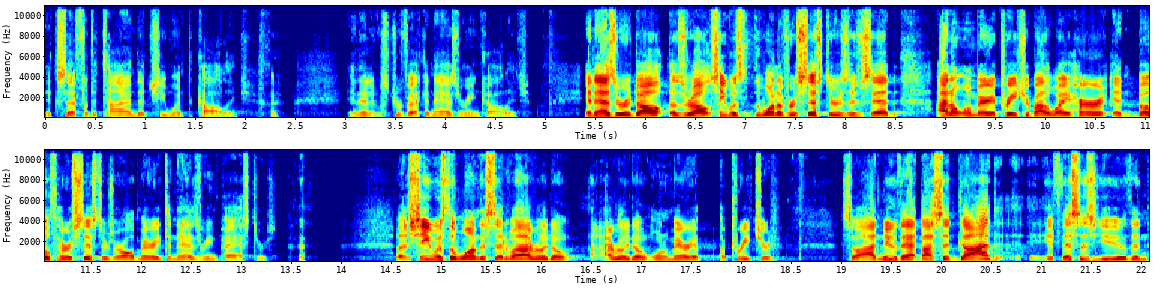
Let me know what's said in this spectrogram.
except for the time that she went to college. and then it was Trevecca Nazarene College. And as a, result, as a result, she was the one of her sisters who said, I don't want to marry a preacher. By the way, her and both her sisters are all married to Nazarene pastors. uh, she was the one that said, Well, I really don't, I really don't want to marry a, a, preacher. So I knew that. And I said, God, if this is you, then,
